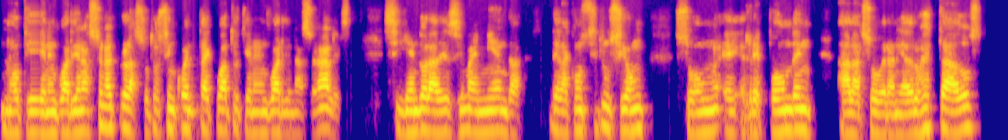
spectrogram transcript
no tienen Guardia Nacional, pero las otras 54 tienen Guardias Nacionales. Siguiendo la décima enmienda de la Constitución, eh, responden a la soberanía de los estados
